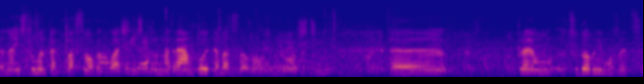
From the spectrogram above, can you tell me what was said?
yy, na instrumentach basowych właśnie, z którym nagrałam płytę basową z miłości. Yy, Grają cudowni muzycy,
